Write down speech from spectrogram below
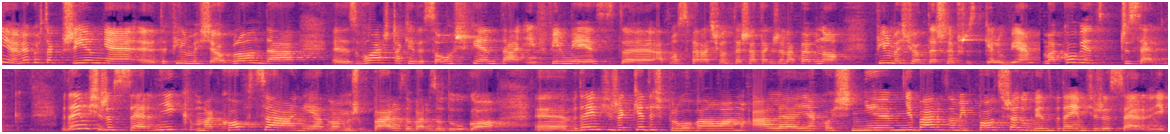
nie wiem, jakoś tak przyjemnie e, te filmy się ogląda, e, zwłaszcza kiedy są święta i w filmie jest atmosfera świąteczna, także na pewno filmy świąteczne wszystkie lubię. Makowiec czy sernik? Wydaje mi się, że sernik, makowca nie jadłam już bardzo, bardzo długo. Wydaje mi się, że kiedyś próbowałam, ale jakoś nie, nie bardzo mi podszedł, więc wydaje mi się, że sernik.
